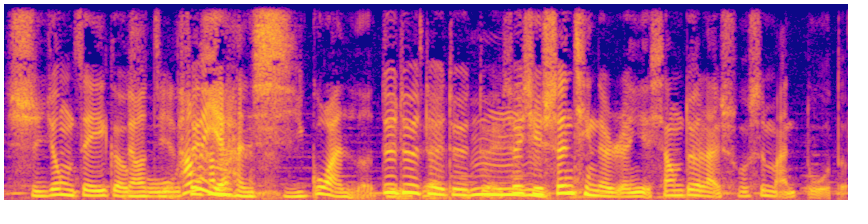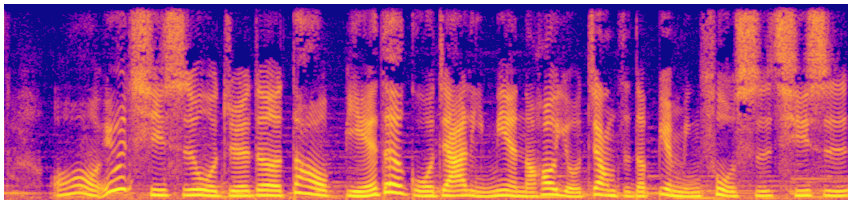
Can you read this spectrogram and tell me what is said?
使用这一个服务，他们也很习惯了。对对对对对，所以其实申请的人也相对来说是蛮多的。哦，因为其实我觉得到别的国家里面，然后有这样子的便民措施，其实。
